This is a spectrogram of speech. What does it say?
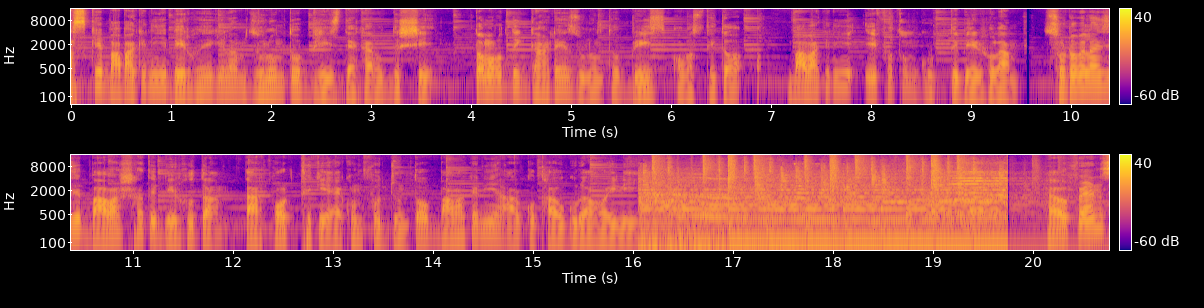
আজকে বাবাকে নিয়ে বের হয়ে গেলাম ঝুলন্ত ব্রিজ দেখার উদ্দেশ্যে। তমরদ্দি ঘাটে ঝুলন্ত ব্রিজ অবস্থিত। বাবাকে নিয়ে এই প্রথম ঘুরতে বের হলাম। ছোটবেলায় যে বাবার সাথে বের হতাম, তারপর থেকে এখন পর্যন্ত বাবাকে নিয়ে আর কোথাও ঘোরা হয়নি। Hello friends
